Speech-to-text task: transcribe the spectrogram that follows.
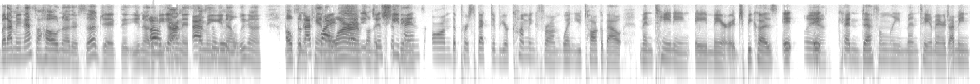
but I mean that's a whole nother subject. That you know, to Oh, be yeah, honest, I mean, you know, we're gonna so open a that's can of worms on it the just cheating. depends on the perspective you're coming from when you talk about maintaining a marriage because it Oh, yeah. it can definitely maintain a marriage i mean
